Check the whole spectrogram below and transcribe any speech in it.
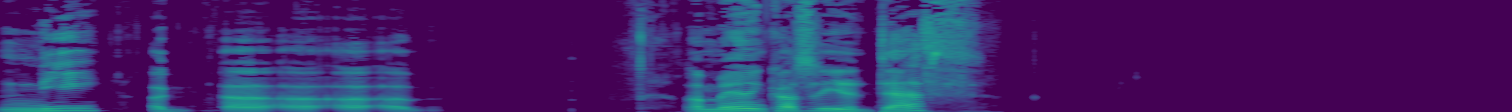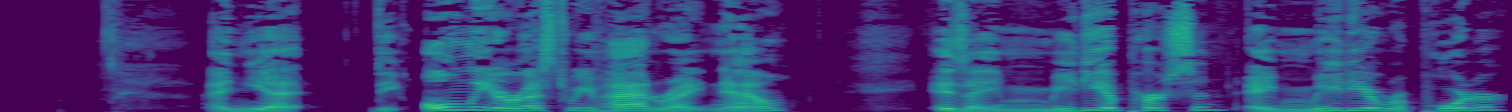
knee a a a, a, a man in custody to death? And yet, the only arrest we've had right now is a media person, a media reporter?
